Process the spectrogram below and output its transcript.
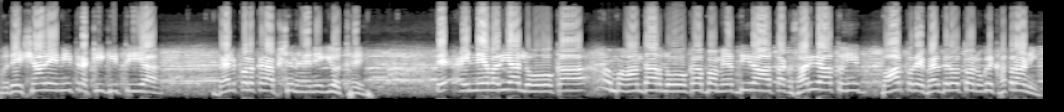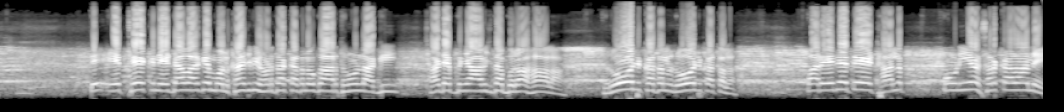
ਵਿਦੇਸ਼ਾਂ ਨੇ ਇੰਨੀ ਤਰੱਕੀ ਕੀਤੀ ਆ, ਬਿਲਕੁਲ ਕਰਪਸ਼ਨ ਹੈ ਨਹੀਂ ਗੀ ਉੱਥੇ। ਤੇ ਇੰਨੇ ਵਧੀਆ ਲੋਕ ਆ, ਇਮਾਨਦਾਰ ਲੋਕ ਆ, ਭਾਵੇਂ ਅੱਧੀ ਰਾਤ ਤੱਕ, ਸਾਰੀ ਰਾਤ ਤੁਸੀਂ ਬਾਹਰ ਤੁਰੇ ਫਿਰਦੇ ਰਹੋ, ਤੁਹਾਨੂੰ ਕੋਈ ਖਤਰਾ ਨਹੀਂ ਤੇ ਇੱਥੇ ਕੈਨੇਡਾ ਵਰਗੇ ਮੁਲਕਾਂ 'ਚ ਵੀ ਹੁਣ ਤਾਂ ਕਤਲੋਗਾਰਤ ਹੋਣ ਲੱਗ ਗਈ। ਸਾਡੇ ਪੰਜਾਬ 'ਚ ਤਾਂ ਬੁਰਾ ਹਾਲ ਆ। ਰੋਜ਼ ਕਤਲ ਰੋਜ਼ ਕਤਲ। ਪਰ ਇਹਦੇ ਤੇ ਠੱਲ ਪਾਉਣੀ ਆ ਸਰਕਾਰਾਂ ਨੇ।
